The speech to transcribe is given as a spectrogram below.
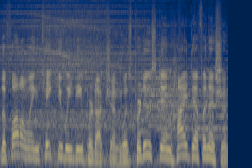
The following KQED production was produced in high definition.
